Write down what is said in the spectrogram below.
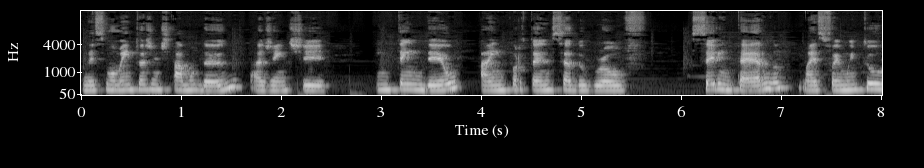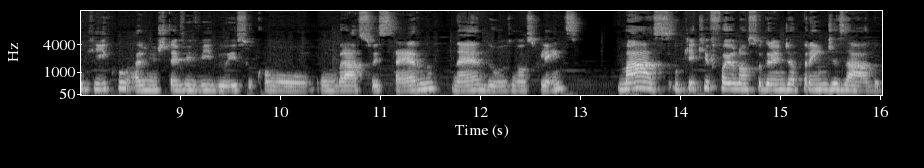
Nesse momento a gente está mudando, a gente entendeu a importância do growth ser interno, mas foi muito rico a gente ter vivido isso como um braço externo, né, dos nossos clientes. Mas o que que foi o nosso grande aprendizado?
